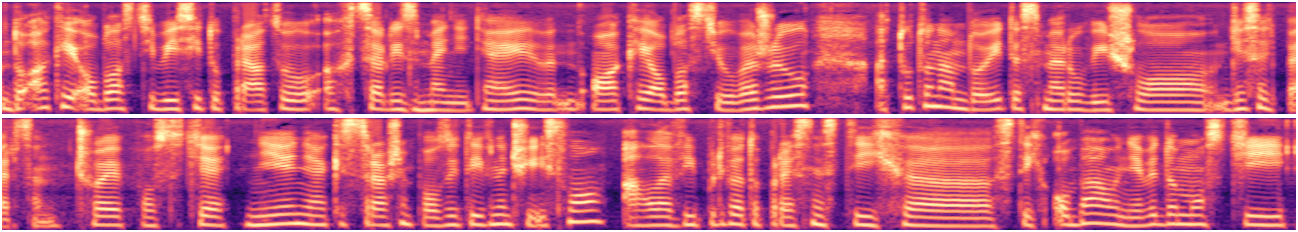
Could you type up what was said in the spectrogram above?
do akej oblasti by si tú prácu chceli zmeniť, hej? o akej oblasti uvažujú. A tuto nám do IT smeru vyšlo 10%, čo je v podstate nie nejaké strašne pozitívne číslo, ale vyplýva to presne z tých, e, z tých obáv, nevedomostí,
